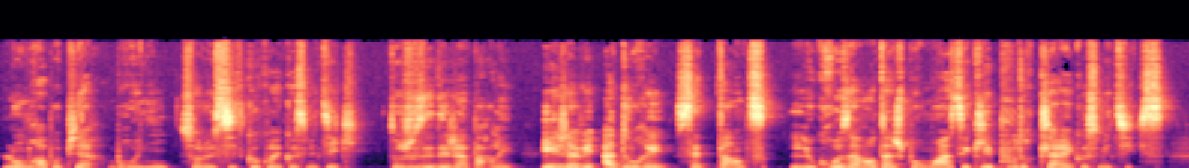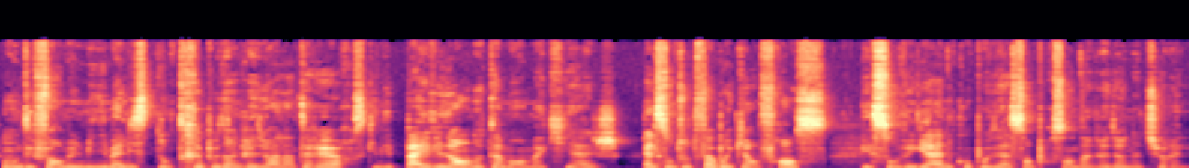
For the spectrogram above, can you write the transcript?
l'ombre à paupières Brownie sur le site Cocori Cosmetics dont je vous ai déjà parlé. Et j'avais adoré cette teinte. Le gros avantage pour moi, c'est que les poudres Clary Cosmetics ont des formules minimalistes, donc très peu d'ingrédients à l'intérieur, ce qui n'est pas évident, notamment en maquillage. Elles sont toutes fabriquées en France et sont véganes, composées à 100% d'ingrédients naturels.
